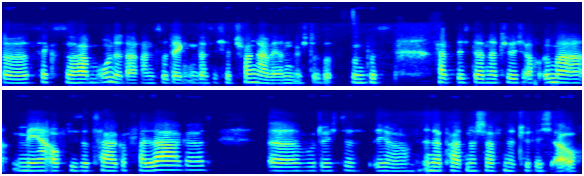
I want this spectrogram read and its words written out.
äh, Sex zu haben, ohne daran zu denken, dass ich jetzt schwanger werden möchte. Und das hat sich dann natürlich auch immer mehr auf diese Tage verlagert, äh, wodurch das ja in der Partnerschaft natürlich auch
